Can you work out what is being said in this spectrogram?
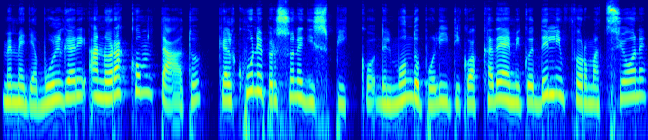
ma i media bulgari hanno raccontato che alcune persone di spicco del mondo politico, accademico e dell'informazione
